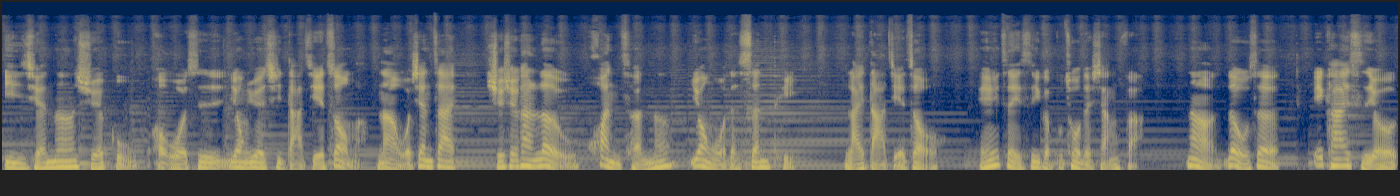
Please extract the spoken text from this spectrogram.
以前呢学鼓哦，我是用乐器打节奏嘛，那我现在学学看乐舞，换成呢用我的身体来打节奏，诶，这也是一个不错的想法。那热舞社一开始有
